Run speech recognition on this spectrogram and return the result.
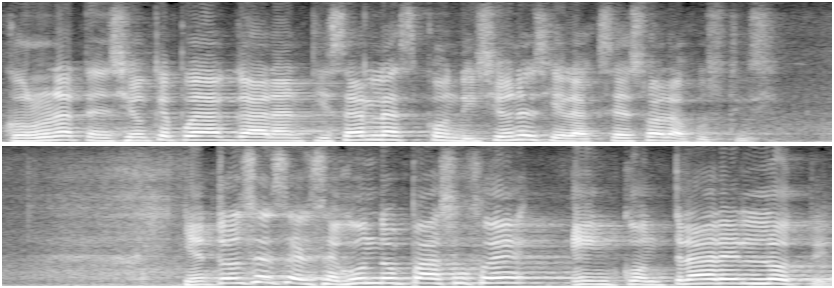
con una atención que pueda garantizar las condiciones y el acceso a la justicia. Y entonces el segundo paso fue encontrar el lote.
